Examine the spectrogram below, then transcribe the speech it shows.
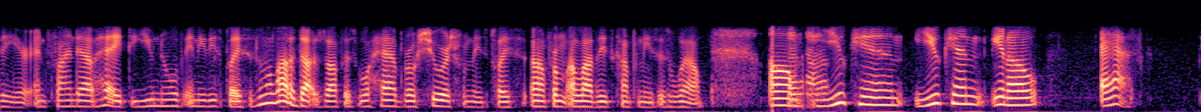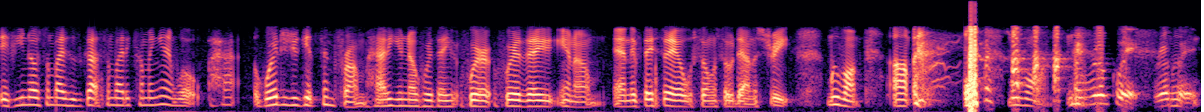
there and find out hey do you know of any of these places? And a lot of doctors offices will have brochures from these places uh, from a lot of these companies as well. Um uh-huh. you can you can you know ask if you know somebody who's got somebody coming in, well, how, where did you get them from? How do you know where they where where they you know? And if they say oh so and so down the street, move on. Um, move on. real quick, real quick.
